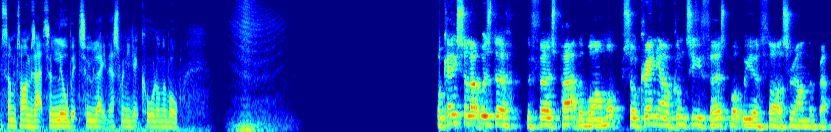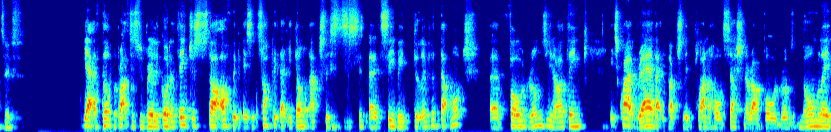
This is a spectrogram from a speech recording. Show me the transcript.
Sometimes that's a little bit too late. That's when you get caught on the ball. Okay, so that was the, the first part, the warm-up. So, Craney, I'll come to you first. What were your thoughts around the practice? Yeah, I thought the practice was really good. I think just to start off with, it's a topic that you don't actually uh, see be delivered that much. Uh, forward runs, you know, I think it's quite rare that you actually plan a whole session around forward runs. Normally,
